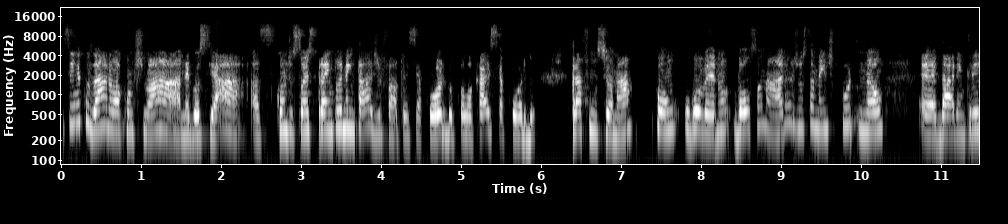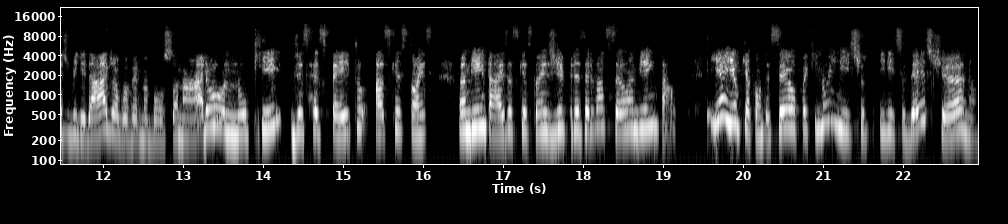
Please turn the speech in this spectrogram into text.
se recusaram a continuar a negociar as condições para implementar de fato esse acordo, colocar esse acordo para funcionar com o governo Bolsonaro, justamente por não é, darem credibilidade ao governo Bolsonaro no que diz respeito às questões ambientais, às questões de preservação ambiental. E aí o que aconteceu foi que no início, início deste ano,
